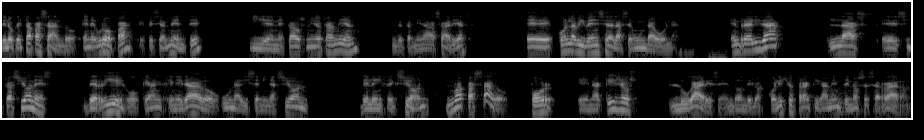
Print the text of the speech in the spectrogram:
de lo que está pasando en Europa, especialmente, y en Estados Unidos también, en determinadas áreas, eh, con la vivencia de la segunda ola. En realidad, las eh, situaciones de riesgo que han generado una diseminación de la infección no ha pasado por en aquellos lugares en donde los colegios prácticamente no se cerraron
